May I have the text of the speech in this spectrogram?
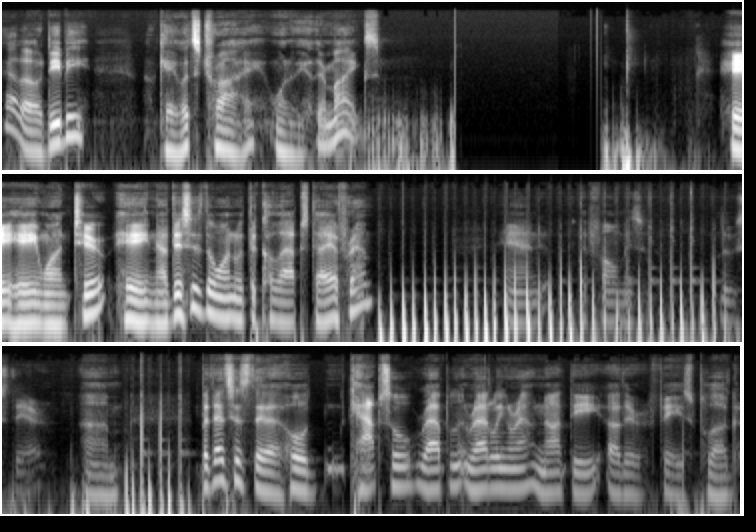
hello, DB. Okay, let's try one of the other mics. Hey, hey, one, two. Hey, now this is the one with the collapsed diaphragm. And the foam is loose there. Um, but that's just the whole capsule rattling around, not the other phase plug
